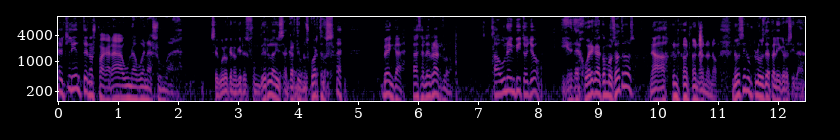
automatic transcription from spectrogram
El cliente nos pagará una buena suma. ¿Seguro que no quieres fundirla y sacarte unos cuartos? Venga, a celebrarlo. Aún no invito yo. ¿Ir de juerga con vosotros? No, no, no, no, no, no. No sin un plus de peligrosidad.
